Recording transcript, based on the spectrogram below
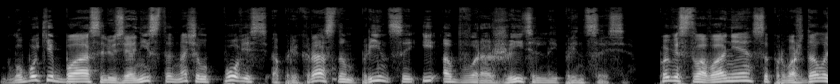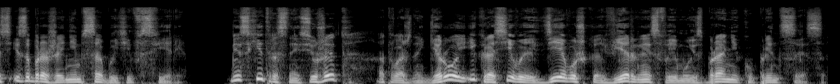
Глубокий бас иллюзиониста начал повесть о прекрасном принце и обворожительной принцессе. Повествование сопровождалось изображением событий в сфере. Бесхитростный сюжет, отважный герой и красивая девушка, верная своему избраннику принцесса.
